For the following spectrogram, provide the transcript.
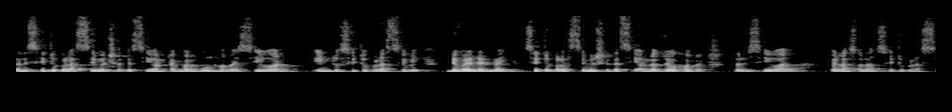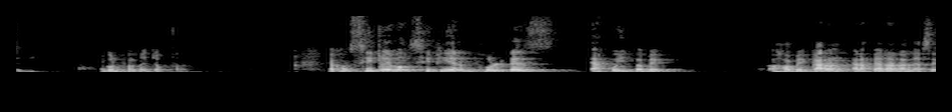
তাহলে সি টু প্লাস সিবির সাথে সি ওয়ানটা একবার গুণ হবে C one into C two plus CB divided by C two plus সিবির সাথে সি ওয়ানটা যোগ হবে। তাহলে সি ওয়ান প্লাস হলো সি টু প্লাস সিবি গুণফল বাই যোগফল। এখন সি টু এবং সিভি এর ভোল্টেজ একই, তবে হবে, কারণ এরা প্যারালালে আছে।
